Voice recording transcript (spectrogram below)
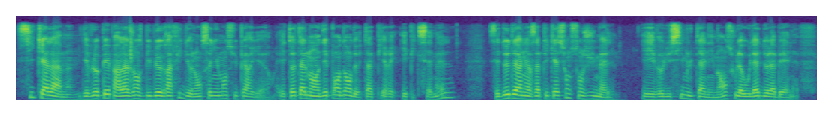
Si Calam, développé par l'Agence bibliographique de l'enseignement supérieur, est totalement indépendant de Tapir et PixML, ces deux dernières applications sont jumelles et évoluent simultanément sous la houlette de la BNF.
